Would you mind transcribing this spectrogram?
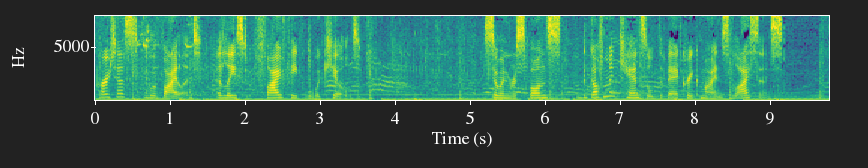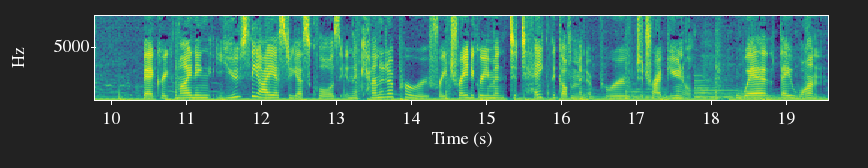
Protests were violent. At least five people were killed. So, in response, the government cancelled the Bear Creek Mine's license. Bear Creek Mining used the ISDS clause in the Canada Peru Free Trade Agreement to take the government of Peru to tribunal, where they won.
